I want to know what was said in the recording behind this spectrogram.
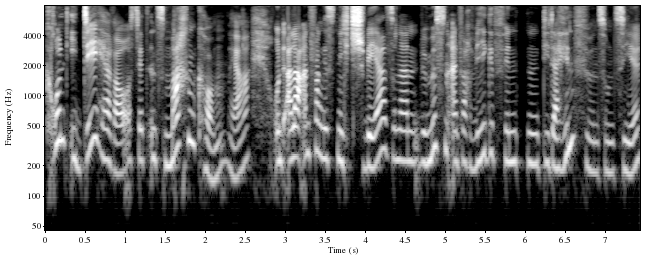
Grundidee heraus jetzt ins Machen kommen. Ja? Und aller Anfang ist nicht schwer, sondern wir müssen einfach Wege finden, die dahin führen zum Ziel.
